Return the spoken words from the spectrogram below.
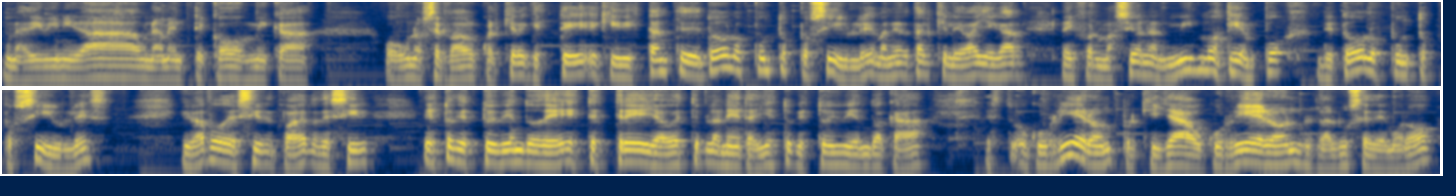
una divinidad, una mente cósmica, o un observador cualquiera que esté equidistante de todos los puntos posibles, de manera tal que le va a llegar la información al mismo tiempo de todos los puntos posibles, y va a poder decir, esto que estoy viendo de esta estrella o este planeta y esto que estoy viendo acá, ocurrieron, porque ya ocurrieron, la luz se demoró,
